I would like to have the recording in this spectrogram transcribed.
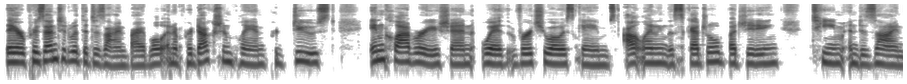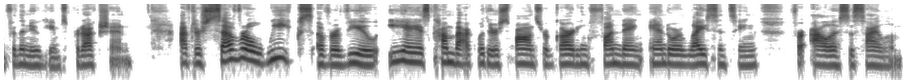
They are presented with the design bible and a production plan produced in collaboration with Virtuos Games outlining the schedule, budgeting, team and design for the new game's production. After several weeks of review, EA has come back with a response regarding funding and or licensing for Alice Asylum.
